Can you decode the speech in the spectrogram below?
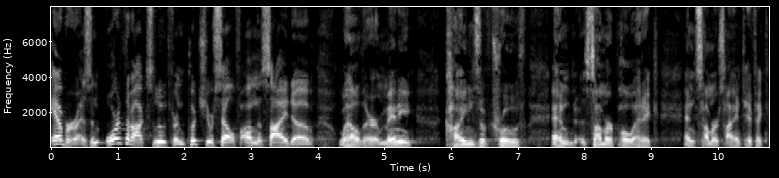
ever, as an Orthodox Lutheran, put yourself on the side of, well, there are many kinds of truth, and some are poetic, and some are scientific,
